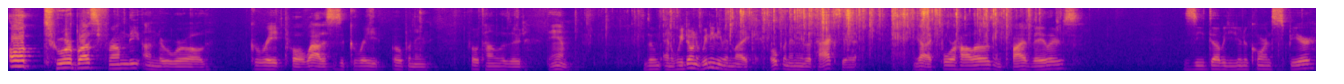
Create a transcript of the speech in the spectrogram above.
Oh, Tour Bus from the Underworld. Great pull. Wow, this is a great opening. Photon Lizard. Damn. And we don't we didn't even like open any of the packs yet. We got like four hollows and five veilers. ZW Unicorn Spear.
